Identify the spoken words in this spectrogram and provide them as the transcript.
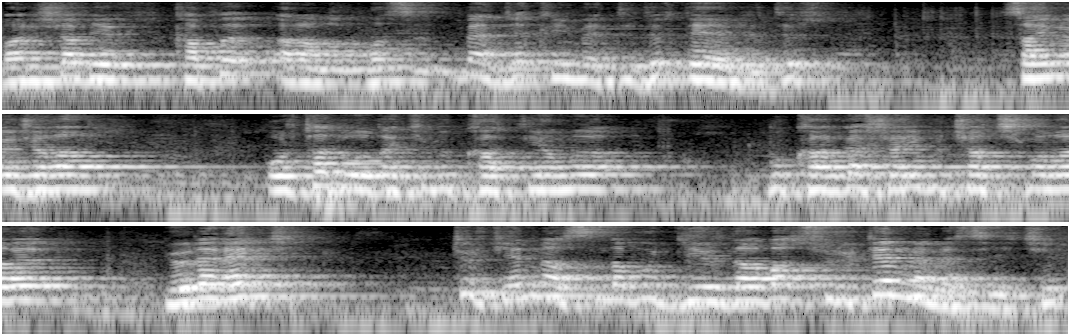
barışa bir kapı aralanması bence kıymetlidir, değerlidir. Sayın Öcalan Orta Doğu'daki bu katliamı, bu kargaşayı, bu çatışmaları görerek Türkiye'nin aslında bu girdaba sürüklenmemesi için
